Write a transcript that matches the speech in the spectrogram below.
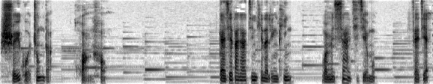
水果中的皇后。感谢大家今天的聆听，我们下一期节目再见。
